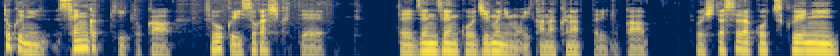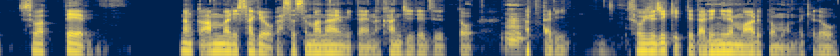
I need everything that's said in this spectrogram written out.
特に先学期とか、すごく忙しくて、で、全然こうジムにも行かなくなったりとか、ひたすらこう机に座って、なんかあんまり作業が進まないみたいな感じでずっとうん。あったり、そういう時期って誰にでもあると思うんだけど、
